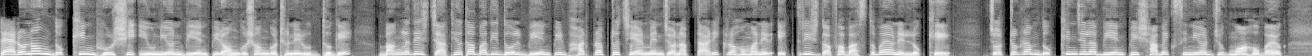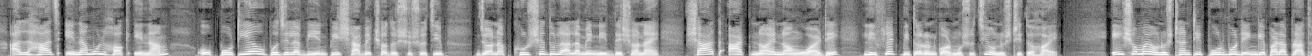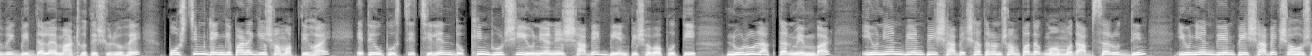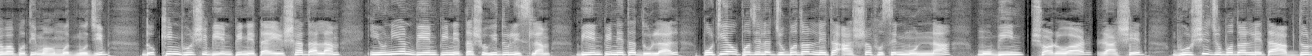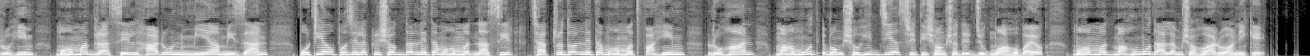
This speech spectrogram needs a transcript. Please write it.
তেরো নং দক্ষিণ ভূর্ষি ইউনিয়ন বিএনপির অঙ্গ সংগঠনের উদ্যোগে বাংলাদেশ জাতীয়তাবাদী দল বিএনপির ভারপ্রাপ্ত চেয়ারম্যান জনাব তারিক রহমানের একত্রিশ দফা বাস্তবায়নের লক্ষ্যে চট্টগ্রাম দক্ষিণ জেলা বিএনপির সাবেক সিনিয়র যুগ্ম আহ্বায়ক আলহাজ এনামুল হক এনাম ও পটিয়া উপজেলা বিএনপির সাবেক সদস্য সচিব জনাব খুরশেদুল আলমের নির্দেশনায় সাত আট নয় নং ওয়ার্ডে লিফলেট বিতরণ কর্মসূচি অনুষ্ঠিত হয়। এই সময় অনুষ্ঠানটি পূর্ব ডেঙ্গেপাড়া প্রাথমিক বিদ্যালয় মাঠ হতে শুরু হয়ে পশ্চিম ডেঙ্গেপাড়া গিয়ে সমাপ্তি হয়। এতে উপস্থিত ছিলেন দক্ষিণ ভুরসি ইউনিয়নের সাবেক বিএনপি সভাপতি নুরুল আক্তার মেম্বার, ইউনিয়ন বিএনপির সাবেক সাধারণ সম্পাদক মোহাম্মদ আফসার উদ্দিন, ইউনিয়ন বিএনপির সাবেক সহসভাপতি মোহাম্মদ মুজিব, দক্ষিণ ভুরসি বিএনপি নেতা ইরশাদ আলাম, ইউনিয়ন বিএনপি নেতা শহীদুল ইসলাম, বিএনপি নেতা দুলাল, পটিয়া উপজেলা যুবদল নেতা আশরাফ হোসেন মুন্না, মুবিন, সরোয়ার, রাশেদ ভুরসি যুবদল নেতা আব্দুর রহিম, মোহাম্মদ রাসেল, হারুন, মিয়া, মিজান, পটিয়া উপজেলা কৃষক দল নেতা মোহাম্মদ নাসির, ছাত্রদল নেতা মোহাম্মদ ফাহিম, রোহান, মাহমুদ এবং শহীদ জিয়া স্মৃতি সংসদের যুগ্ম আহ্বায়ক মোহাম্মদ মাহমুদ আলম সহ আরও অনেকে।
